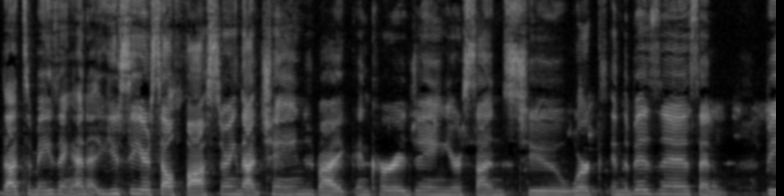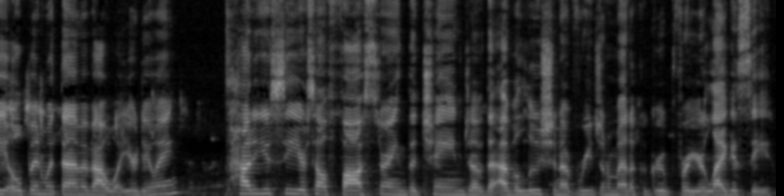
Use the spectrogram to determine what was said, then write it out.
That's amazing. And you see yourself fostering that change by encouraging your sons to work in the business and be open with them about what you're doing? How do you see yourself fostering the change of the evolution of Regional Medical Group for your legacy?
